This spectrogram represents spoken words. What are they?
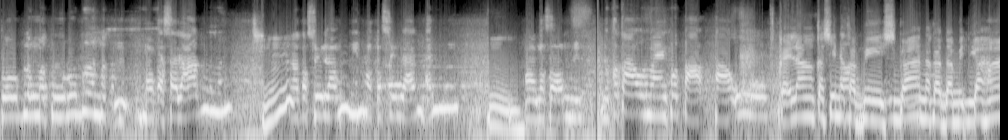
Turog lang maturog lang. Nak- Nakasalanan. Hmm? Nakasulang yun. Nakasulangan yun. Hmm. Nakasalanan yun. Nakataon man ko ta tao. Kailangan kasi nakabihis ka, nakadamit ka ha?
